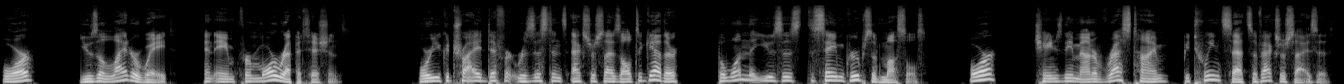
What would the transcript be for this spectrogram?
Or use a lighter weight and aim for more repetitions. Or you could try a different resistance exercise altogether, but one that uses the same groups of muscles. Or change the amount of rest time between sets of exercises.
